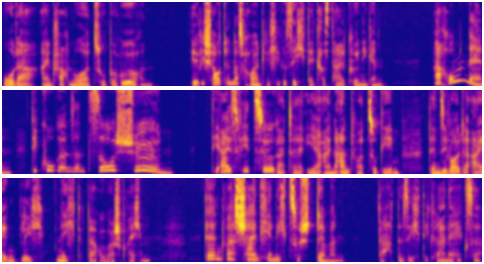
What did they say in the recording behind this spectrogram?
oder einfach nur zu berühren. Ilvi schaute in das freundliche Gesicht der Kristallkönigin. Warum denn? Die Kugeln sind so schön. Die Eisfee zögerte, ihr eine Antwort zu geben, denn sie wollte eigentlich nicht darüber sprechen. Irgendwas scheint hier nicht zu stimmen, dachte sich die kleine Hexe.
